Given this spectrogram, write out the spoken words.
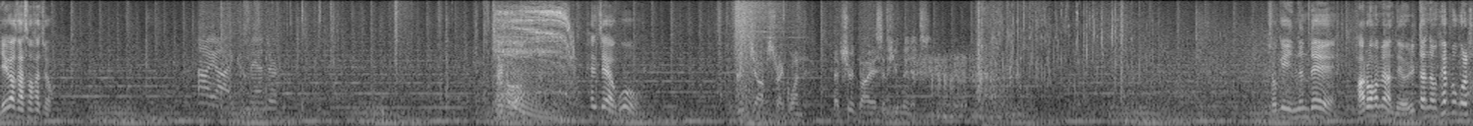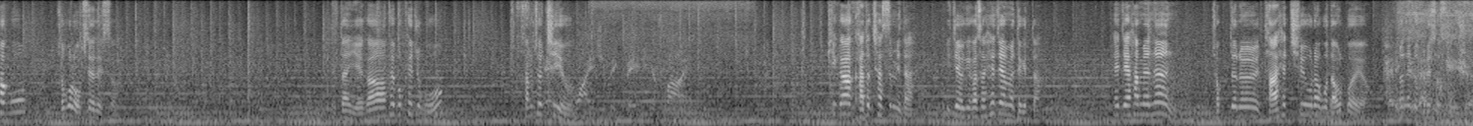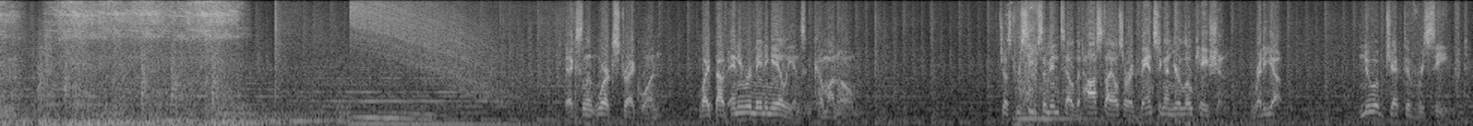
얘가 가서 하죠 해제하고 Good job, Strike One. That should buy us a few minutes. 저게 있는데 바로 하면 안 돼요. 일단은 회복을 하고 저걸 없애야 됐어. 일단 얘가 회복해주고 상처 치유. 피가 가득 찼습니다. 이제 여기 가서 해제하면 되겠다. 해제하면은 적들을 다 해치우라고 나올 거예요 전에도 그랬었어. Excellent work, Strike One. Wipe out any remaining aliens and come on home. Just received some intel that hostiles are advancing on your location. Ready up. New objective received.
